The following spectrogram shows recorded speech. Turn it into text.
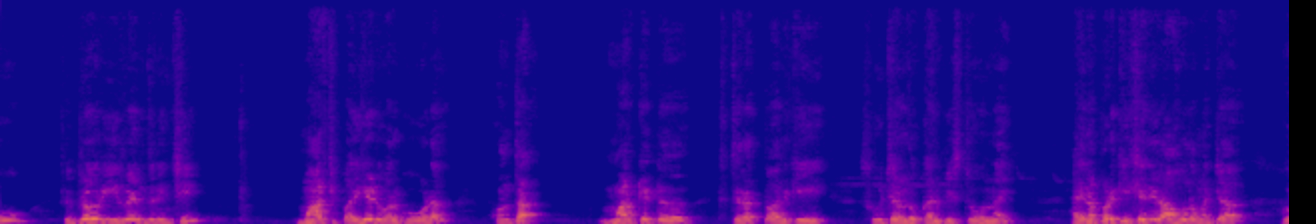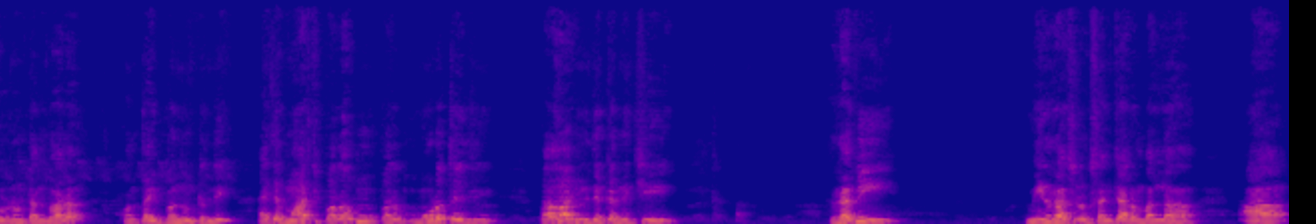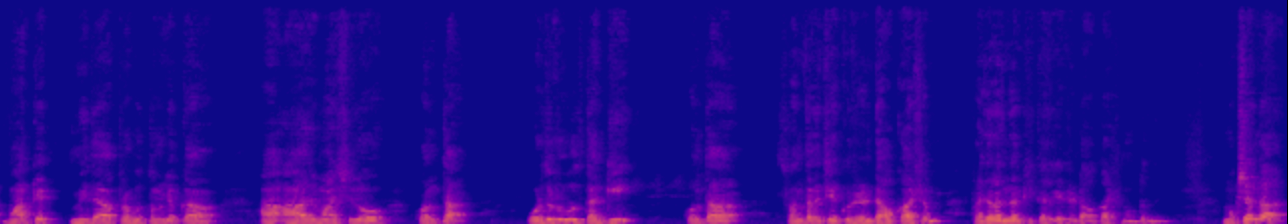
ఫిబ్రవరి ఇరవై ఎనిమిది నుంచి మార్చి పదిహేడు వరకు కూడా కొంత మార్కెట్ స్థిరత్వానికి సూచనలు కనిపిస్తూ ఉన్నాయి. అయినప్పటికీ శని రాహుల మధ్య గురుడు ఉండటం ద్వారా కొంత ఇబ్బంది ఉంటుంది. అయితే మార్చి పదహము పద మూడో తేదీ పదహారుని దగ్గర నుంచి రవి మీనరాశులకు సంచారం వల్ల ఆ మార్కెట్ మీద ప్రభుత్వం యొక్క ఆ ఆజమాషిలో కొంత ఒడిదుడుగులు తగ్గి కొంత స్వంతన చేకూరేటువంటి అవకాశం ప్రజలందరికీ కలిగేటువంటి అవకాశం ఉంటుంది. ముఖ్యంగా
